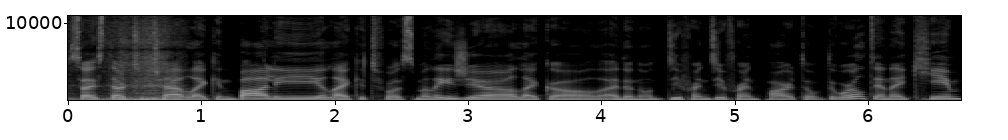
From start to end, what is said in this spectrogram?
so i started to travel like in bali like it was malaysia like uh, i don't know different different part of the world. And i came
